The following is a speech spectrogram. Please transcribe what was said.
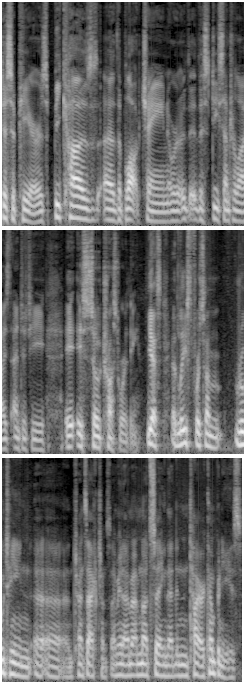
disappears because uh, the blockchain or this decentralized entity is so trustworthy. Yes, at least for some routine uh, uh, transactions. I mean, I'm, I'm, not saying that entire companies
